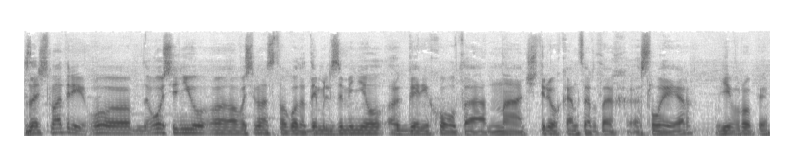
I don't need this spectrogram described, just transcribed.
Значит, смотри, осенью 2018 года Демель заменил э, Гэри Холта на четырех концертах Slayer в Европе,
